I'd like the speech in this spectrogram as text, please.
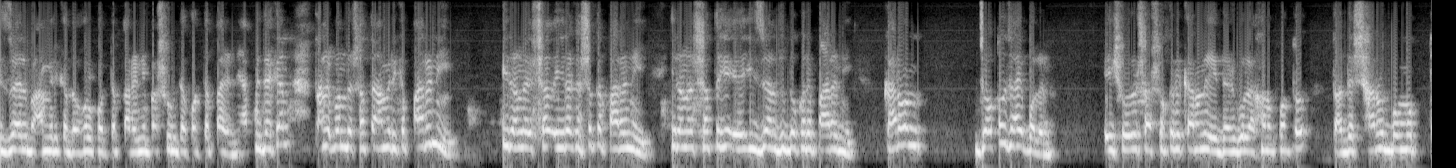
ইসরায়েল বা আমেরিকা দখল করতে পারেনি বা সুবিধা করতে পারেনি। আপনি দেখেন, তালেবানদের সাথে আমেরিকা পারেনি? ইরানের সাথে ইরাকের সাথে পারেনি, ইরানের সাথে ইসরায়েল যুদ্ধ করে পারেনি। কারণ যত যাই বলেন, এই স্বৈর শাসকের কারণে এই দেশগুলো এখনও পর্যন্ত তাদের সার্বভৌমত্ব,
